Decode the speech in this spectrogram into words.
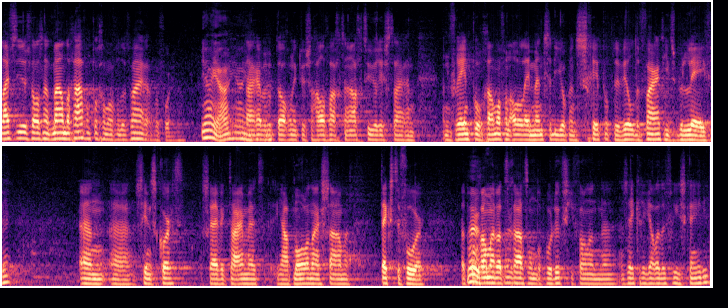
luister je dus wel eens naar het maandagavondprogramma van de VARA bijvoorbeeld? Ja, ja, ja. Daar ja. hebben we op het ogenblik tussen half acht en acht uur... is daar een, een vreemd programma van allerlei mensen die op een schip op de wilde vaart iets beleven. En eh, sinds kort schrijf ik daar met Jaap Molenaar samen teksten voor. Dat Leuk, programma dat gaat onder productie van een, eh, een zekere Jelle de Vries. Ken je die?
